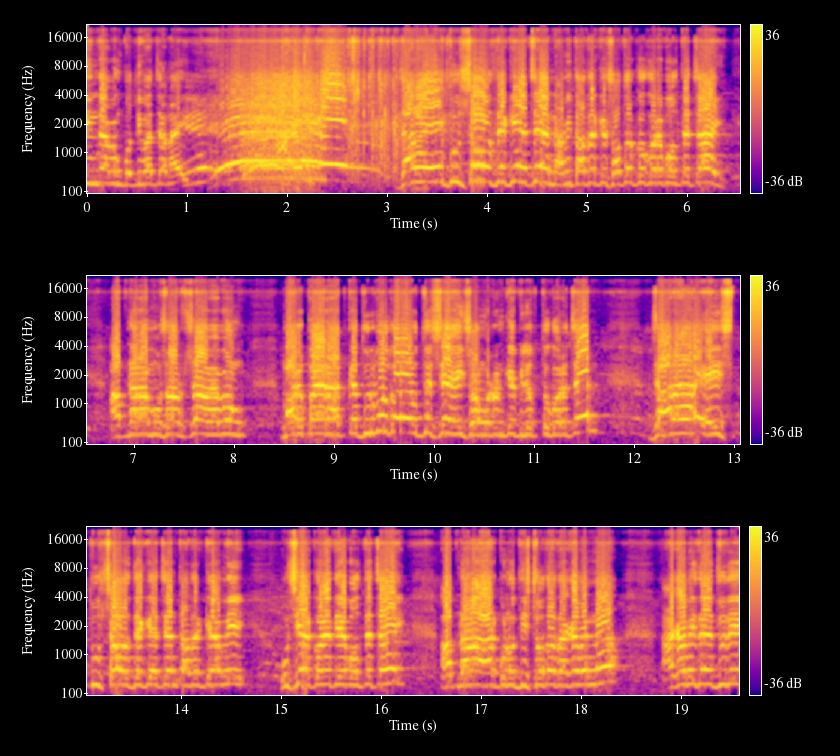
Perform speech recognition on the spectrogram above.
নিন্দা এবং প্রতিবাদ জানাই। যারা এই দুঃসাহস দেখিয়েছেন, আমি তাদেরকে সতর্ক করে বলতে চাই, আপনারা মুশারফ সাহ এবং মারুপায়ের হাতকে দুর্বল করার উদ্দেশ্যে এই সংগঠনকে বিলুপ্ত করেছেন। যারা এই দুঃসাহস দেখেছেন তাদেরকে আমি হুঁশিয়ার করে দিয়ে বলতে চাই, আপনারা আর কোনো দৃষ্টতা দেখাবেন না। আগামীতে যদি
